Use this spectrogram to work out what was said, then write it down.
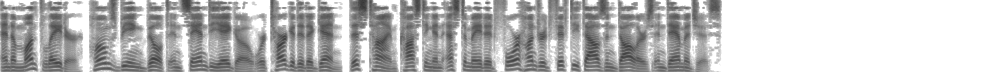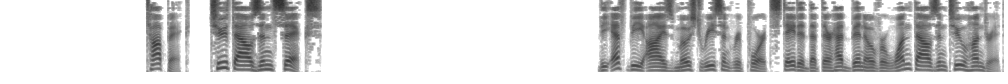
and a month later, homes being built in San Diego were targeted again, this time costing an estimated $450,000 in damages. Topic 2006 The FBI's most recent report stated that there had been over 1,200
